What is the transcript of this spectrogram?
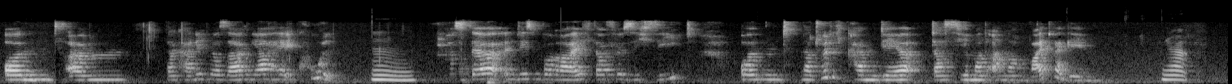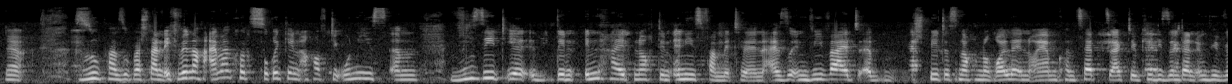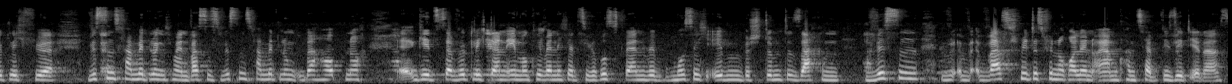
und ähm, da kann ich nur sagen, ja, hey, cool, mhm. was der in diesem Bereich da für sich sieht. Und natürlich kann der das jemand anderem weitergeben. Ja, ja. Super, super spannend. Ich will noch einmal kurz zurückgehen, auch auf die Unis. Ähm, wie seht ihr den Inhalt noch den Unis vermitteln? Also inwieweit äh, spielt es noch eine Rolle in eurem Konzept? Sagt ihr, okay, die sind dann irgendwie wirklich für Wissensvermittlung? Ich meine, was ist Wissensvermittlung überhaupt noch? Äh, Geht es da wirklich dann eben, okay, wenn ich jetzt Jurist werden will, muss ich eben bestimmte Sachen wissen? Was spielt es für eine Rolle in eurem Konzept? Wie seht ihr das?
